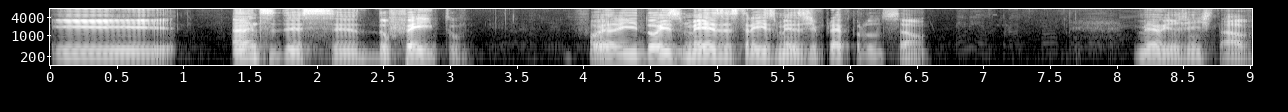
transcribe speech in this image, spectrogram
E antes desse, do feito, foi ali dois meses, três meses de pré-produção. Meu, e a gente tava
